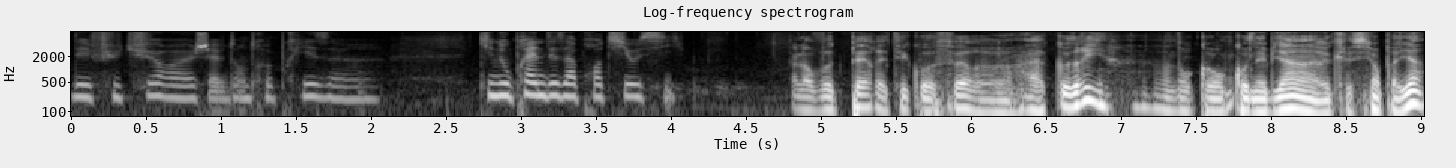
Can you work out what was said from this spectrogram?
des futurs euh, chefs d'entreprise euh, qui nous prennent des apprentis aussi. Alors votre père était coiffeur euh, à Caudry, donc on connaît bien Christian Payen.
